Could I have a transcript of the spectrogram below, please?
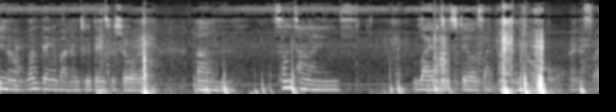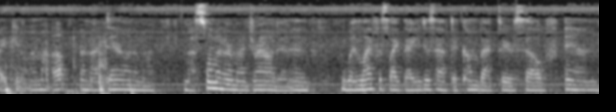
you know, one thing about them, two things for sure. Um, sometimes life just feels like uncontrollable, and it's like, you know, am I up? Am I down? Am I am I swimming or am I drowning? And when life is like that, you just have to come back to yourself and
